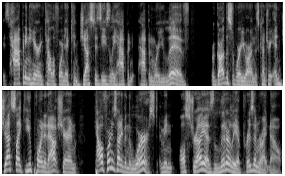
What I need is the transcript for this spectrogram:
is happening here in California can just as easily happen happen where you live, regardless of where you are in this country. And just like you pointed out, Sharon, California is not even the worst. I mean, Australia is literally a prison right now.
